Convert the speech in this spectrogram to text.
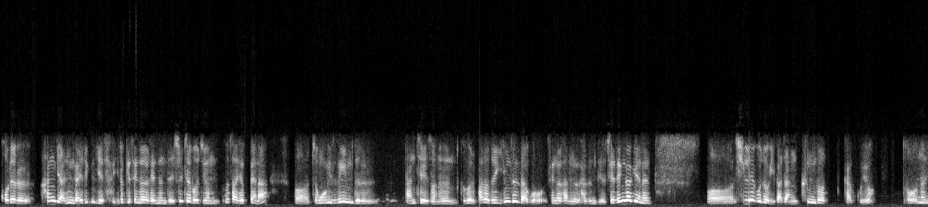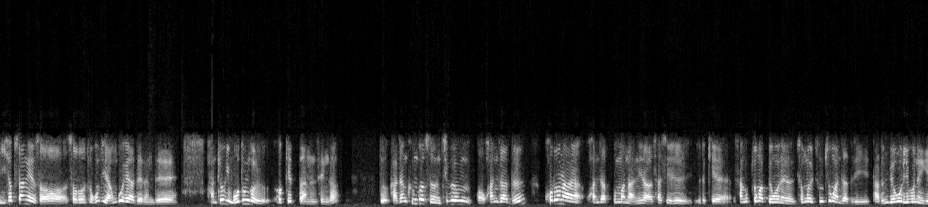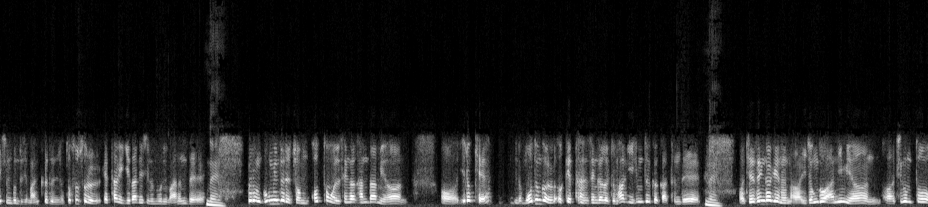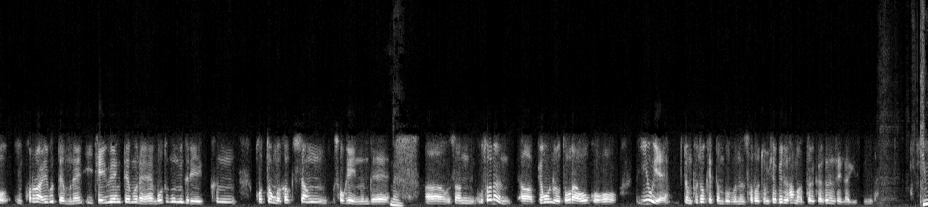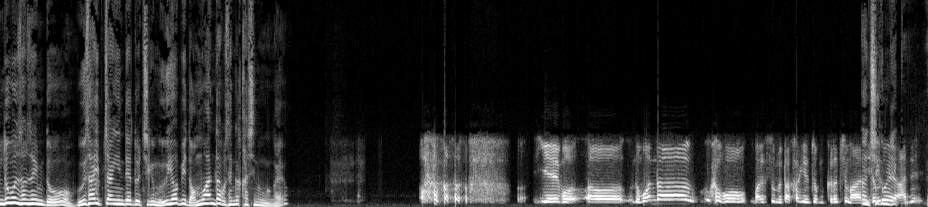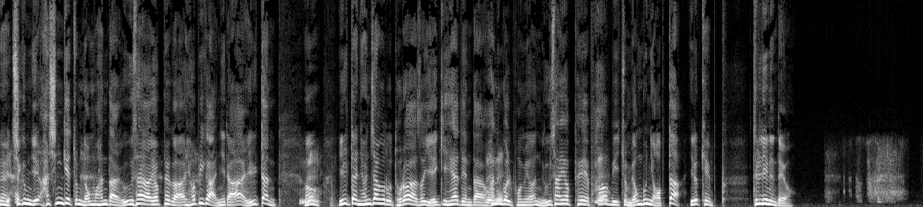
고려를 한 게 아닌가, 이런 게, 이렇게 생각을 했는데, 실제로 지금 의사협회나, 어, 전공의 선생님들 단체에서는 그걸 받아들이기 힘들다고 생각하는 것 같은데요. 제 생각에는, 어, 신뢰 부족이 가장 큰 것 같고요. 또는 이 협상에서 서로 조금씩 양보해야 되는데, 한쪽이 모든 걸 얻겠다는 생각? 또 가장 큰 것은 지금 어, 환자들, 코로나 환자뿐만 아니라 사실 이렇게 상급종합병원에는 정말 중증 환자들이 다른 병원을 입원해 계신 분들이 많거든요. 또 수술을 애타게 기다리시는 분이 많은데 네. 그런 국민들의 좀 고통을 생각한다면 어 이렇게 모든 걸 얻겠다는 생각을 좀 하기 힘들 것 같은데 네. 어, 제 생각에는 아, 이 정도 아니면 어, 지금 또 코로나 19 때문에 이 재유행 때문에 모든 국민들이 큰 고통과 걱정 속에 있는데 네. 어, 우선 우선은 어, 병원으로 돌아오고 이후에 좀 부족했던 부분은 서로 좀 협의를 하면 어떨까 그런 생각이 있습니다. 김동은 선생님도 의사 입장인데도 지금 의협이 너무 한다고 생각하시는 건가요? 예, 뭐, 어, 너무한다고 말씀을 딱 하기는 좀 그렇지만. 아니, 지금, 아니, 네, 예. 지금 하신 게 좀 너무한다. 의사협회가 협의가 아니라 일단, 어, 네. 어, 일단 현장으로 돌아와서 얘기해야 된다 하는 네네. 걸 보면 의사협회 파업이 네. 좀 명분이 없다. 이렇게 들리는데요.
